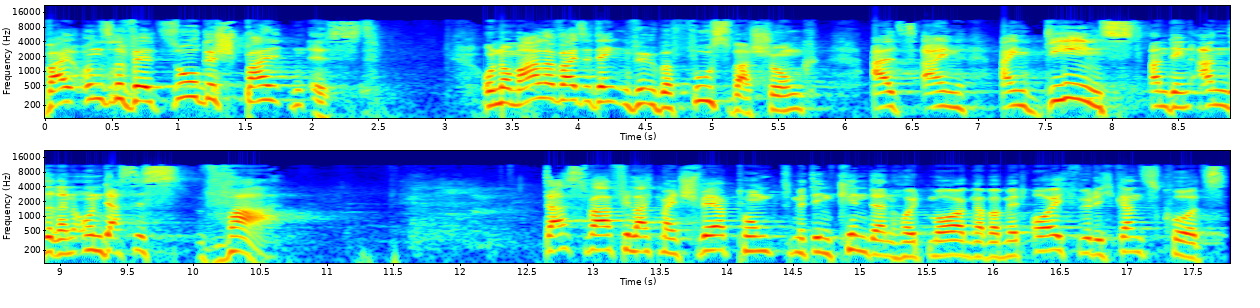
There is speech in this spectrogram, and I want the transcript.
Weil unsere Welt so gespalten ist. Und normalerweise denken wir über Fußwaschung als ein, ein Dienst an den anderen und das ist wahr. Das war vielleicht mein Schwerpunkt mit den Kindern heute Morgen, aber mit euch würde ich ganz kurz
